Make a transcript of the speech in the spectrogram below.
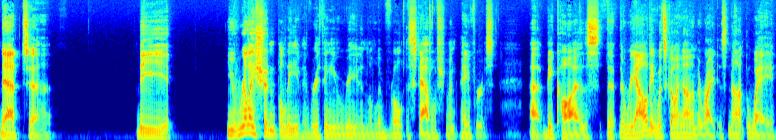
that uh, the you really shouldn't believe everything you read in the liberal establishment papers uh, because the, the reality of what's going on on the right is not the way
